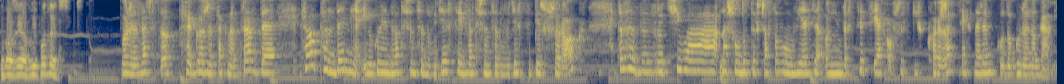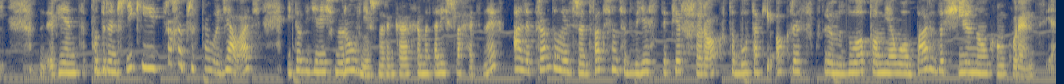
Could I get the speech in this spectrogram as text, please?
Chyba, że ja zły podręcznik czytam. Może zacznę od tego, że tak naprawdę cała pandemia i ogólnie 2020 i 2021 rok trochę wywróciła naszą dotychczasową wiedzę o inwestycjach, o wszystkich korelacjach na rynku do góry nogami. Więc podręczniki trochę przestały działać i to widzieliśmy również na rynkach metali szlachetnych, ale prawdą jest, że 2021 rok to był taki okres, w którym złoto miało bardzo silną konkurencję,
